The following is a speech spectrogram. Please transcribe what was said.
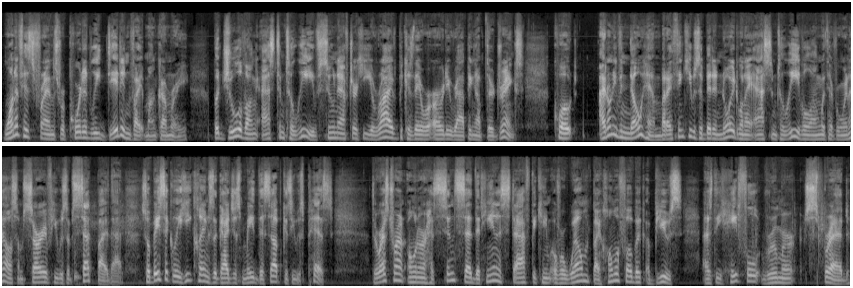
One of his friends reportedly did invite Montgomery, but Julavong asked him to leave soon after he arrived because they were already wrapping up their drinks. Quote, I don't even know him, but I think he was a bit annoyed when I asked him to leave along with everyone else. I'm sorry if he was upset by that. So basically, he claims the guy just made this up because he was pissed. The restaurant owner has since said that he and his staff became overwhelmed by homophobic abuse as the hateful rumor spread.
